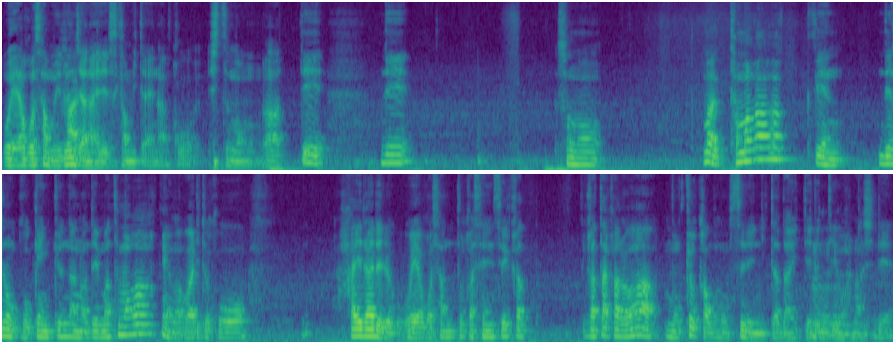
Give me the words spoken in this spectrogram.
親御さんもいるんじゃないですかみたいなこう質問があってでそのまあ玉川学園でのご研究なので、まあ、玉川学園は割とこう入られる親御さんとか先生方からはもう許可をもうすでに頂いてるっていう話で、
